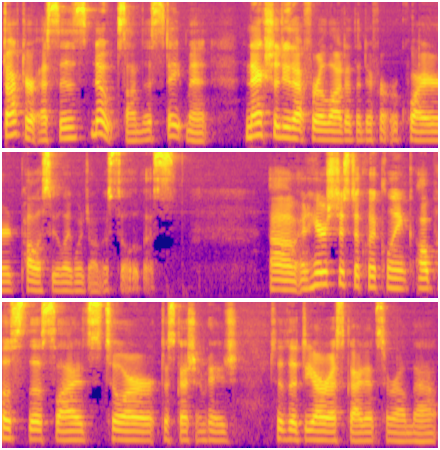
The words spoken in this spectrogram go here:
Dr. S's notes on this statement. And I actually do that for a lot of the different required policy language on the syllabus. Um, and here's just a quick link. I'll post the slides to our discussion page to the DRS guidance around that.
